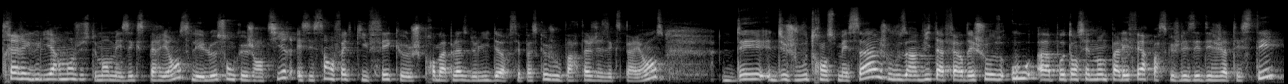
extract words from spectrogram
très régulièrement justement mes expériences, les leçons que j'en tire, et c'est ça en fait qui fait que je prends ma place de leader. C'est parce que je vous partage des expériences, je vous transmets ça, je vous invite à faire des choses ou à potentiellement ne pas les faire parce que je les ai déjà testées.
